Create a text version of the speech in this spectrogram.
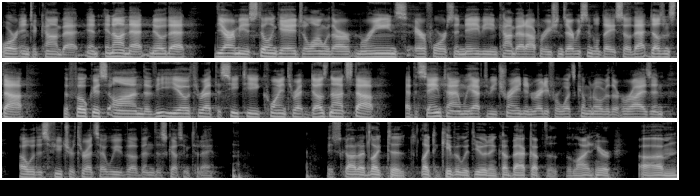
or into combat. And, and on that, know that the Army is still engaged along with our Marines, Air Force, and Navy in combat operations every single day, so that doesn't stop. The focus on the VEO threat, the CT coin threat does not stop. At the same time, we have to be trained and ready for what's coming over the horizon uh, with these future threats that we've uh, been discussing today. Hey, Scott, I'd like to, like to keep it with you and then come back up the, the line here. Um,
